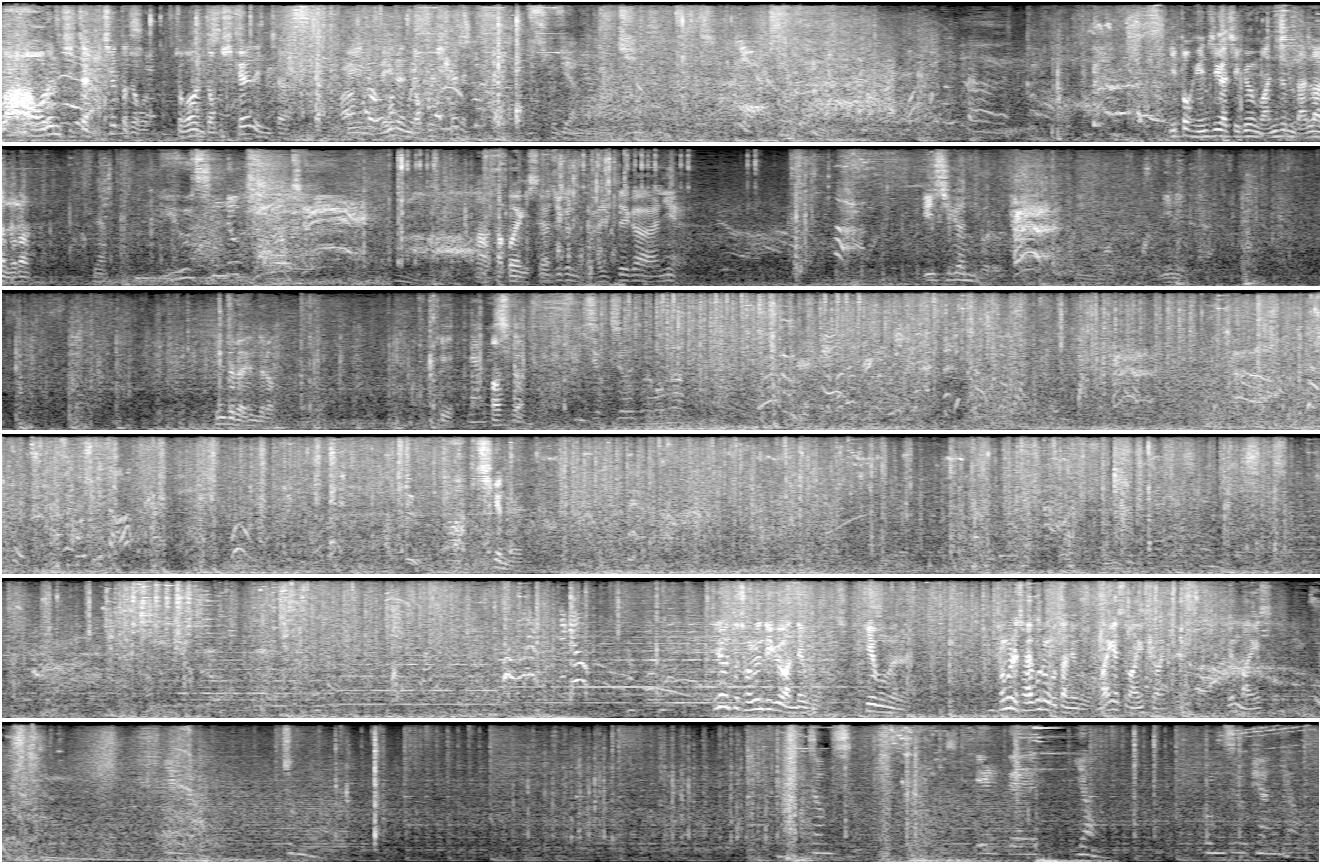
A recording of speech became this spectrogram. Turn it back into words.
와 얼음 진짜 미쳤다 저거. 저건 nerf 시켜야 돼 진짜. 메이 메이는 nerf 시켜야 돼. 석양 리퍼 겐지가 지금 완전 날라노라. 그냥. 아 바꿔야겠어요. 아직은 갈 때가 아니야. 이 시간부로 우리 모두 군인이다. 힘들어요 힘들어 뒤에 사람 없나? 아 미치겠네 이러면 또 정면 비교 안 되고 뒤에 보면은 정면을 잘 보는 것도 아니고 망했어 망했어 망했어 이건 망했어. 점수 1대 0. 공수 변경.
